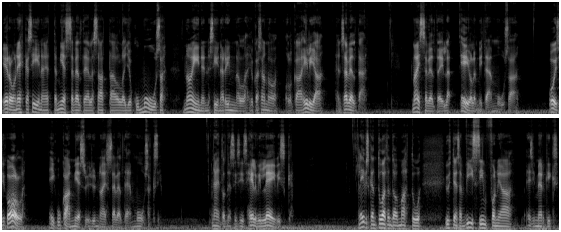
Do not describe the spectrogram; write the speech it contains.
Ero on ehkä siinä, että miessäveltäjällä saattaa olla joku muusa nainen siinä rinnalla, joka sanoo, olkaa hiljaa, hän säveltää. Naissäveltäjillä ei ole mitään muusaa. Voisiko olla? Ei kukaan mies ryhdy naissäveltäjän muusaksi. Näin totesi siis Helvin Leiviskä. Leiviskän tuotantoon mahtuu yhteensä viisi sinfoniaa, esimerkiksi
